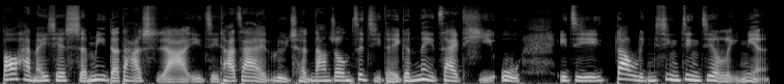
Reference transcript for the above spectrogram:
包含了一些神秘的大师啊，以及他在旅程当中自己的一个内在体悟，以及到灵性境界里面，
